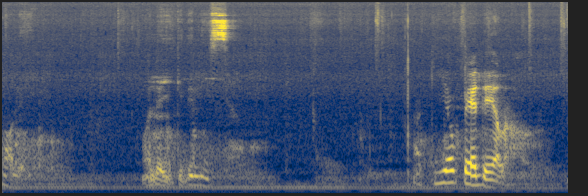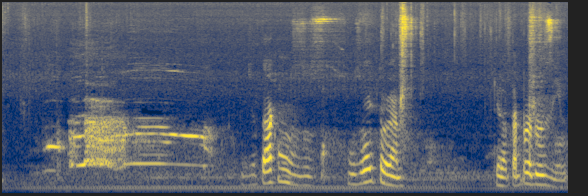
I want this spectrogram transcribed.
Olha. Olha aí que delícia. Aqui é o pé dela. Já tá com uns, 8 anos que ela tá produzindo.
